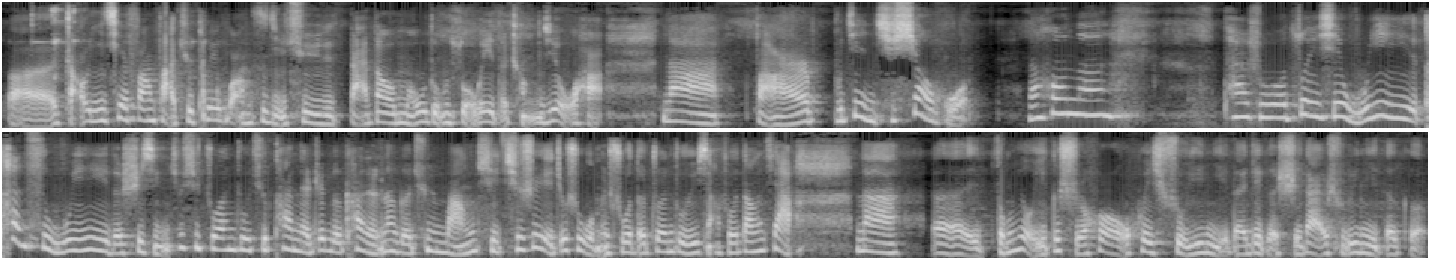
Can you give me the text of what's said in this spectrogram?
呃找一切方法去推广自己，去达到某种所谓的成就哈，那反而不见其效果。然后呢？他说：“做一些无意义、看似无意义的事情，就是专注去看着这个、看着那个，去忙去。其实也就是我们说的专注于享受当下。那呃，总有一个时候会属于你的这个时代，属于你的个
